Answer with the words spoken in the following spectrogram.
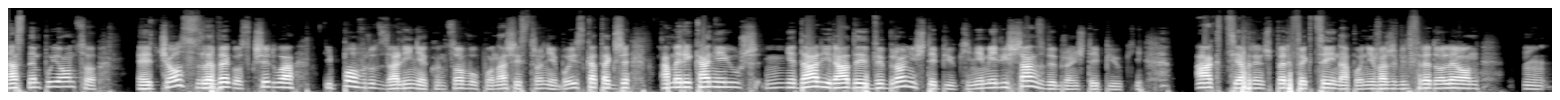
następująco. E, Cios z lewego skrzydła i powrót za linię końcową po naszej stronie boiska, także Amerykanie już nie dali rady wybronić tej piłki, nie mieli szans wybronić tej piłki. Akcja wręcz perfekcyjna, ponieważ Wilfredo Leon mm,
